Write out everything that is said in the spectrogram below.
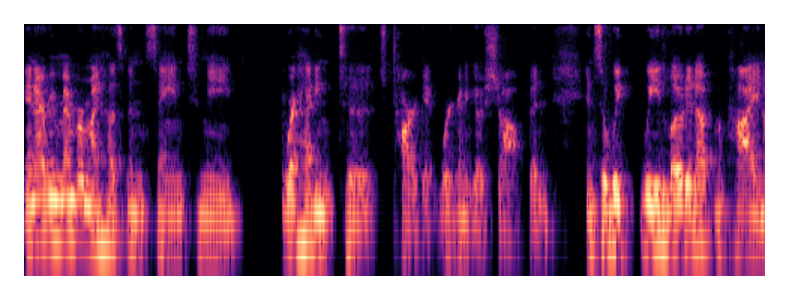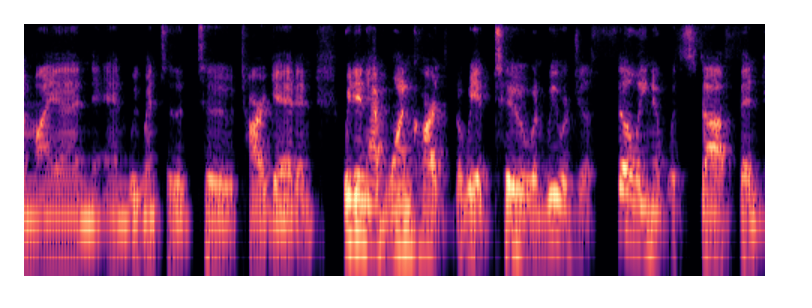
And I remember my husband saying to me, we're heading to Target. We're going to go shop, and and so we we loaded up Makai and Amaya, and and we went to the to Target, and we didn't have one cart, but we had two, and we were just filling it with stuff, and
